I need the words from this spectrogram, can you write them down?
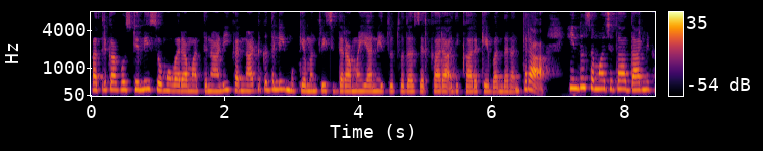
ಪತ್ರಿಕಾಗೋಷ್ಠಿಯಲ್ಲಿ ಸೋಮವಾರ ಮಾತನಾಡಿ, ಕರ್ನಾಟಕದಲ್ಲಿ ಮುಖ್ಯಮಂತ್ರಿ ಸಿದ್ದರಾಮಯ್ಯ ನೇತೃತ್ವದ ಸರ್ಕಾರ ಅಧಿಕಾರಕ್ಕೆ ಬಂದ ನಂತರ ಹಿಂದೂ ಸಮಾಜದ ಧಾರ್ಮಿಕ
